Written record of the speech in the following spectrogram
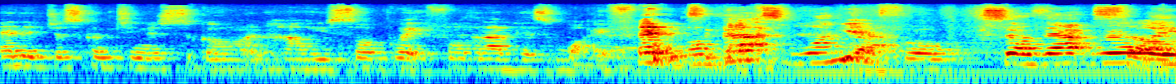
And it just continues to go on how he's so grateful that I'm his wife. Well, that's wonderful. So that So really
